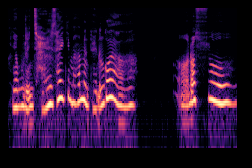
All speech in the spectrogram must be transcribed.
그냥 우린 잘 살기만 하면 되는 거야. 알았어.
